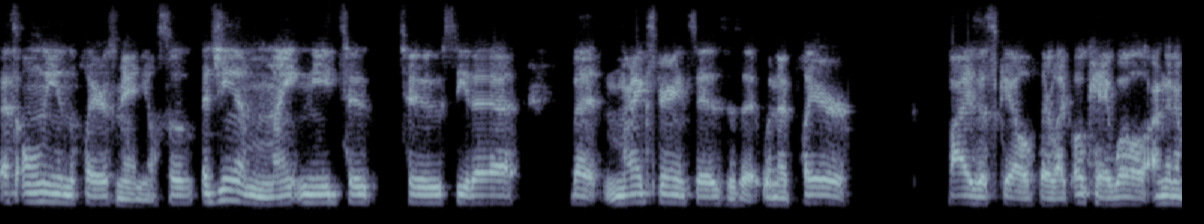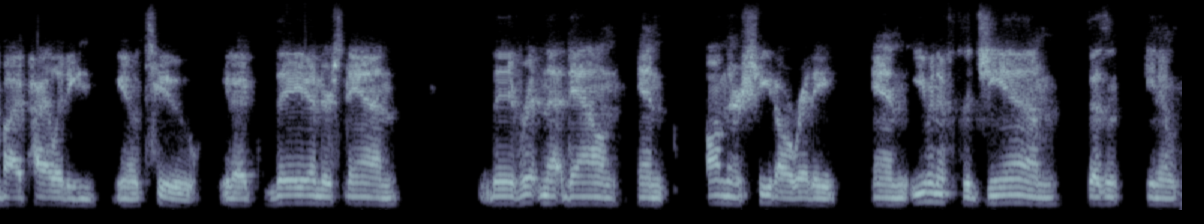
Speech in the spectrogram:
that's only in the player's manual. So a GM might need to to see that. But my experience is is that when a player buys a skill, they're like, okay, well, I'm going to buy piloting, you know, two. You know, they understand, they've written that down and on their sheet already, and even if the GM doesn't, you know,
